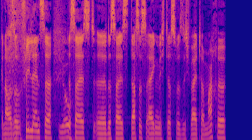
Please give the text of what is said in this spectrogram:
genau, also Freelancer, das heißt, äh, das heißt, das ist eigentlich das, was ich weitermache.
